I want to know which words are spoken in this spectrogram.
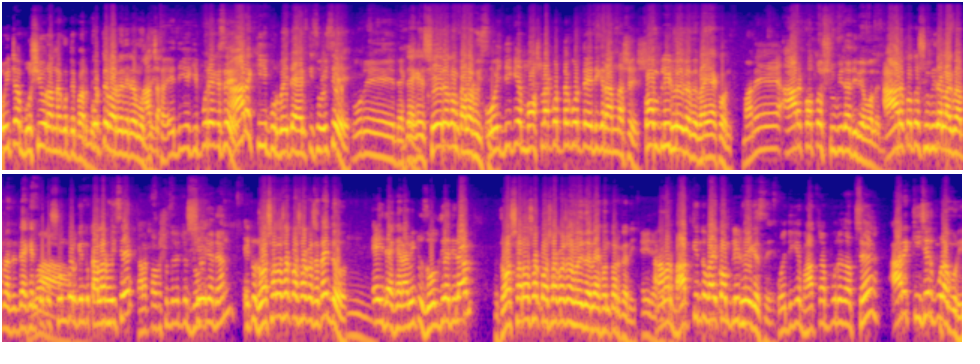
ওইটা বসিয়েও রান্না করতে পারবে করতে পারবেন এটার মধ্যে। আচ্ছা এদিকে কি পুড়ে গেছে? আরে কি পূর্বে দেখেন কিছু হইছে। ওরে দেখেন। দেখেন সেই রকম কালার হইছে। ওইদিকে মশলা করতে করতে এদিকে রান্না শেষ। কমপ্লিট হয়ে যাবে ভাই এখন। মানে আর কত সুবিধা দিবে বলেন? আর কত সুবিধা লাগবে আপনাদের? দেখেন কত সুন্দর কিন্তু কালার হইছে। কালারটা অনেক সুন্দর একটু জোর দিয়ে দেন। একটু রসা রসা কষা কষা তাই তো? এই দেখেন আমি একটু জল দিয়ে দিলাম। রসা রসা কষা কষা হয়ে যাবে এখন তরকারি। আর আমার ভাত কিন্তু ভাই কমপ্লিট হয়ে গেছে। ওইদিকে ভাতটা পুড়ে যাচ্ছে। আরে কিসের পুরাপুরি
